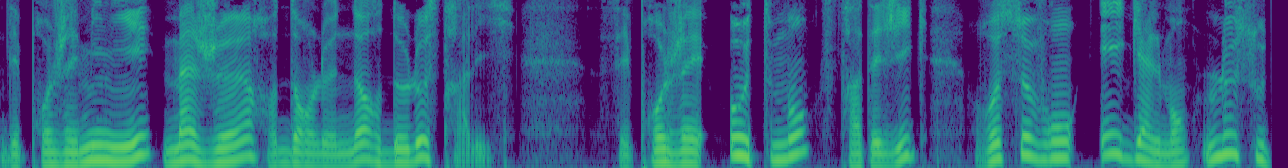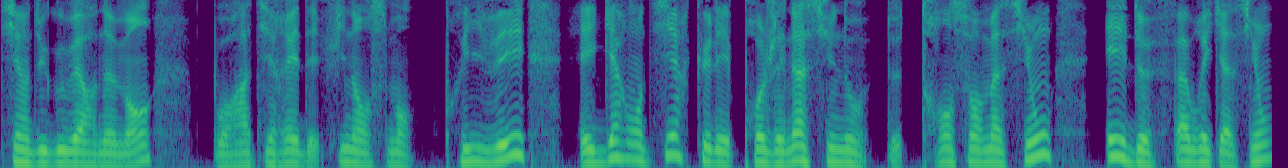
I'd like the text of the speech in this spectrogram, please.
des projets miniers majeurs dans le nord de l'Australie. Ces projets hautement stratégiques recevront également le soutien du gouvernement pour attirer des financements et garantir que les projets nationaux de transformation et de fabrication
